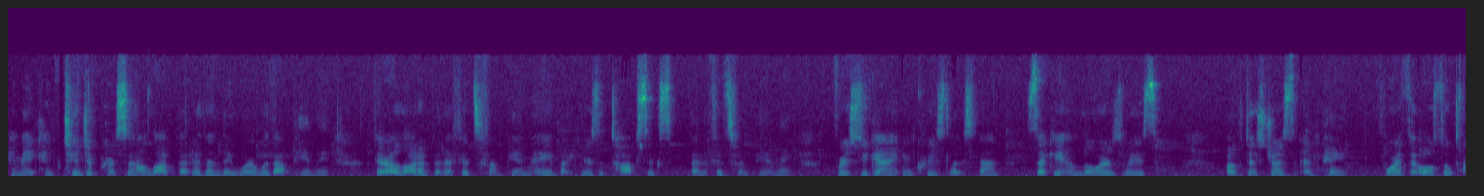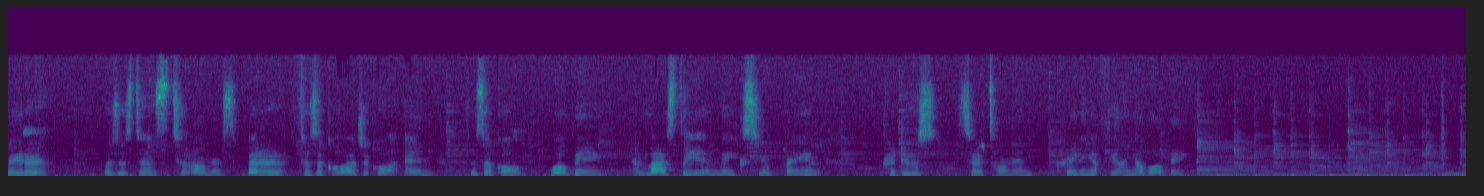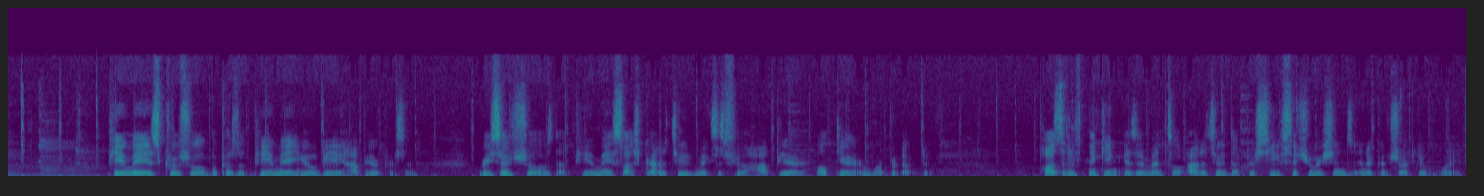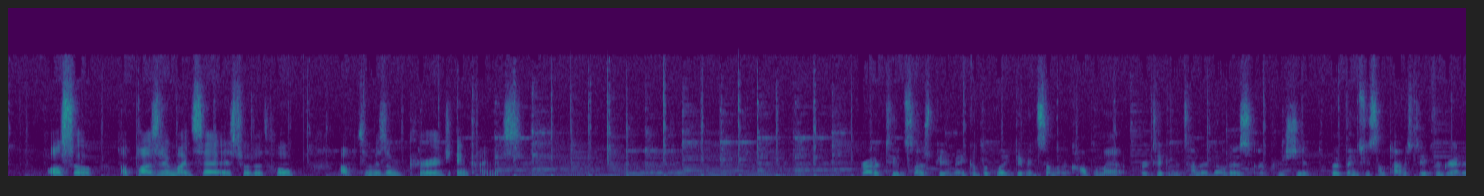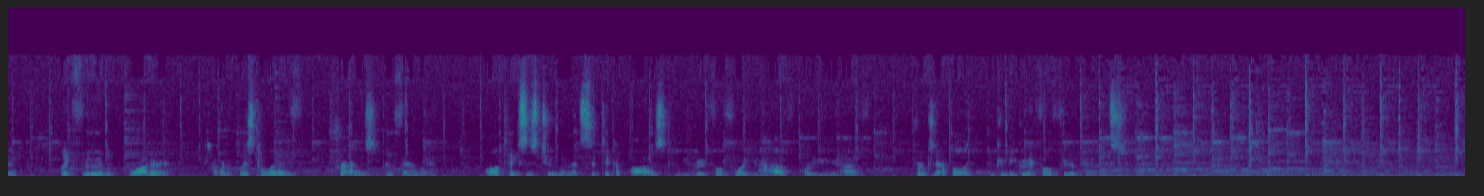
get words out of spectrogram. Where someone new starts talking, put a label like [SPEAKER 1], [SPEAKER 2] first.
[SPEAKER 1] PMA can change a person a lot better than they were without PMA. There are a lot of benefits from PMA, but here's the top six benefits from PMA. First, you get an increased lifespan. Second, it lowers rates of distress and pain. Fourth, it also greater resistance to illness, better physiological and physical well-being. And lastly, it makes your brain produce serotonin, creating a feeling of well-being.
[SPEAKER 2] PMA is crucial because with PMA, you will be a happier person. Research shows that PMA slash gratitude makes us feel happier, healthier, and more productive. Positive thinking is a mental attitude that perceives situations in a constructive way. Also, a positive mindset is filled with hope, optimism, courage, and kindness.
[SPEAKER 3] Gratitude slash PMA could look like giving someone a compliment or taking the time to notice and appreciate the things we sometimes take for granted, like food, water, having a place to live, friends, and family. All it takes is two minutes to take a pause and be grateful for what you have or who you have. For example, you could be grateful for your parents.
